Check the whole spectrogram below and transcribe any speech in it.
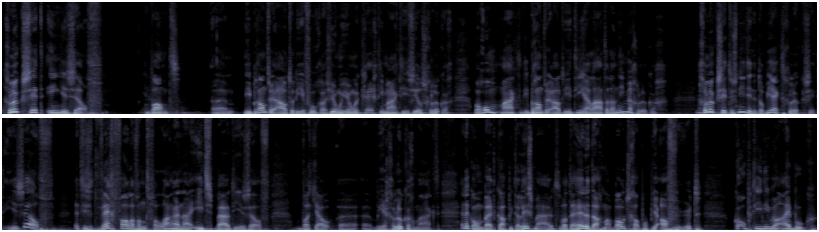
Geluk zit in jezelf. Ja. Want ehm, die brandweerauto die je vroeger als jonge jongen kreeg, die maakte je zielsgelukkig. Waarom maakte die brandweerauto je tien jaar later dan niet meer gelukkig? Geluk zit dus niet in het object, geluk zit in jezelf. Het is het wegvallen van het verlangen naar iets buiten jezelf wat jou eh, eh, weer gelukkig maakt. En dan komen we bij het kapitalisme uit, wat de hele dag maar boodschap op je afvuurt. Koop die nieuwe iBook.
